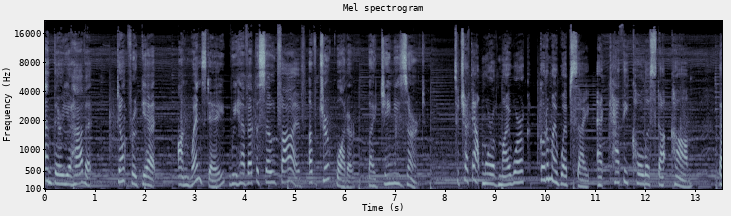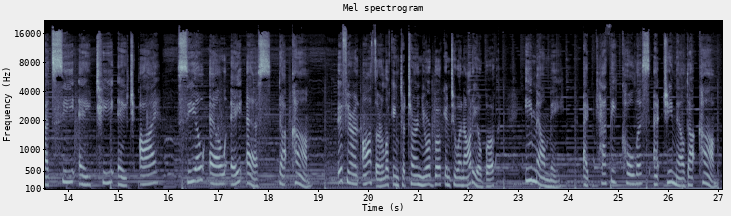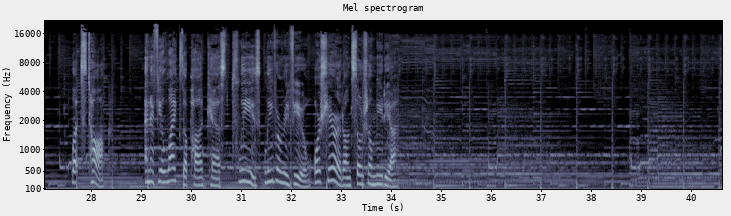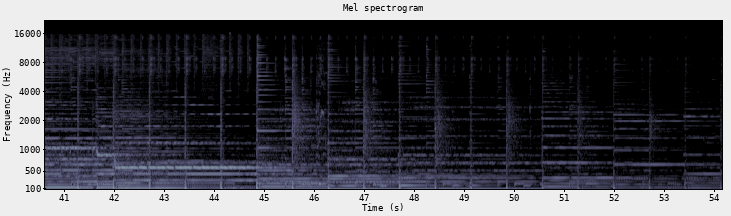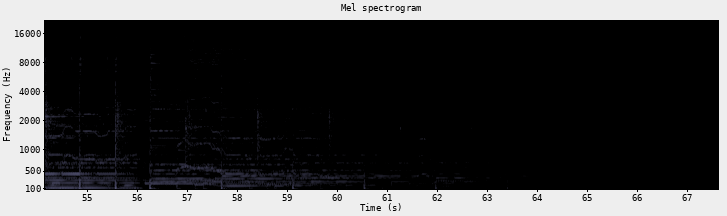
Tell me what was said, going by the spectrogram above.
And there you have it. Don't forget, on Wednesday, we have episode 5 of Jerkwater by Jamie Zernt. To check out more of my work, go to my website at cathicolas.com. That's C A T H I C O L A S dot com. If you're an author looking to turn your book into an audiobook, email me at cathicolas at gmail.com. Let's talk. And if you like the podcast, please leave a review or share it on social media.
